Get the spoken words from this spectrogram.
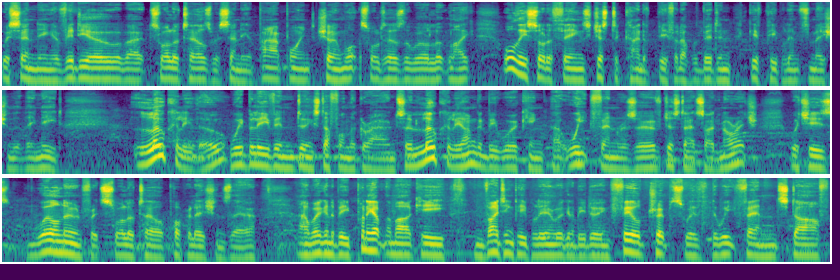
We're sending a video about swallowtails. We're sending a PowerPoint showing what swallowtails of the world look like. All these sort of things, just to kind of beef it up a bit and give people information that they need. Locally, though, we believe in doing stuff on the ground. So, locally, I'm going to be working at Wheatfen Reserve just outside Norwich, which is well known for its swallowtail populations there. And we're going to be putting up the marquee, inviting people in. We're going to be doing field trips with the Wheatfen staff,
